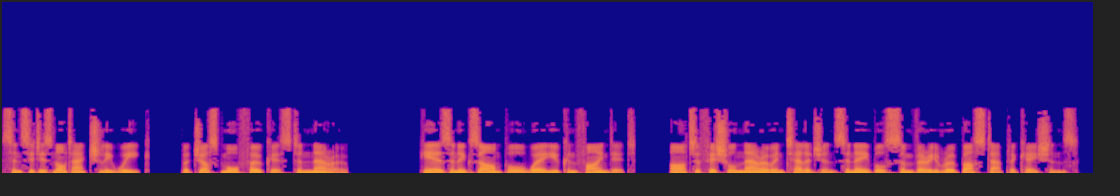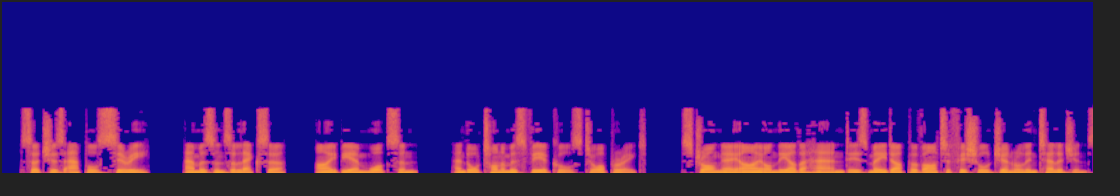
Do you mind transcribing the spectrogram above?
since it is not actually weak, but just more focused and narrow. Here's an example where you can find it. Artificial narrow intelligence enables some very robust applications, such as Apple's Siri, Amazon's Alexa, IBM Watson, and autonomous vehicles to operate. Strong AI on the other hand is made up of artificial general intelligence.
